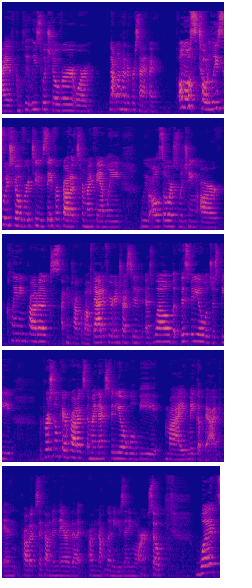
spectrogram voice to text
I have completely switched over or not 100%, I've almost totally switched over to safer products for my family. We also are switching our cleaning products. I can talk about that if you're interested as well, but this video will just be the personal care products and my next video will be my makeup bag and products I found in there that I'm not going to use anymore. So what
